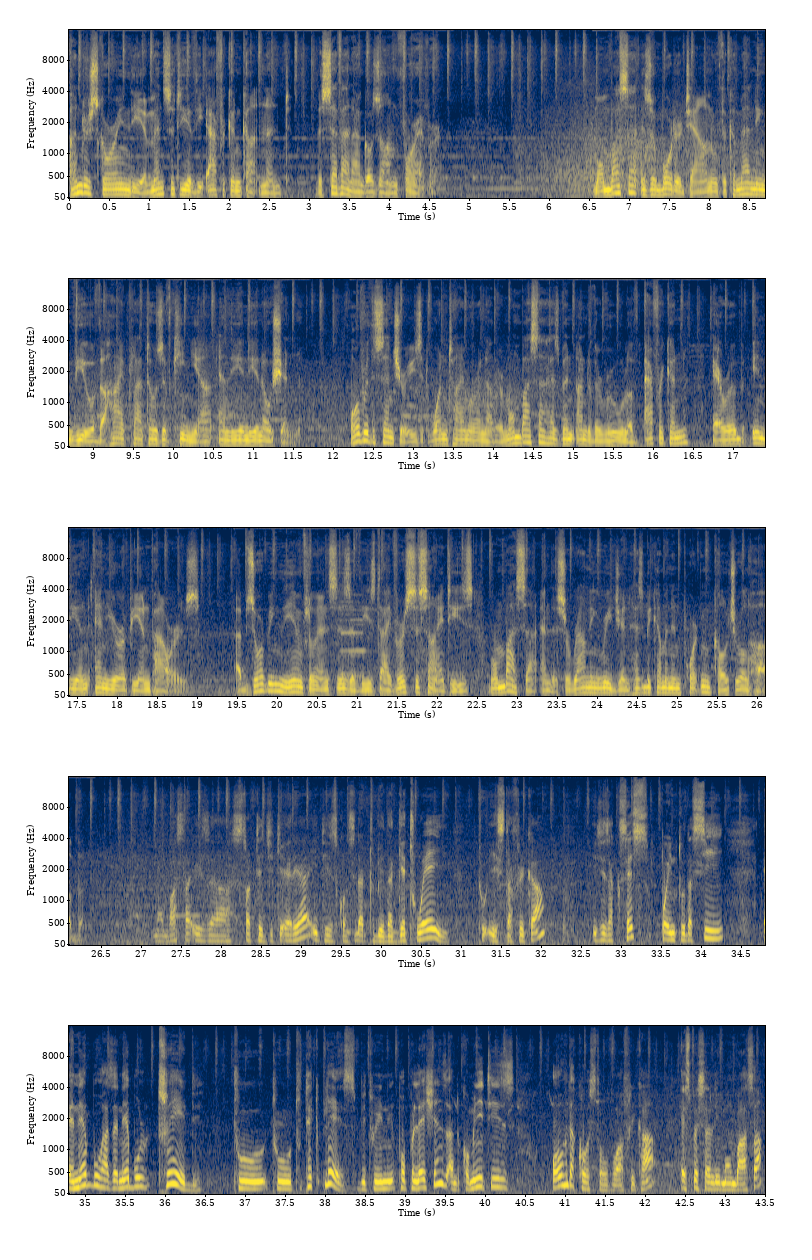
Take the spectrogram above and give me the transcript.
Underscoring the immensity of the African continent, the savannah goes on forever. Mombasa is a border town with a commanding view of the high plateaus of Kenya and the Indian Ocean. Over the centuries, at one time or another, Mombasa has been under the rule of African, Arab, Indian, and European powers. Absorbing the influences of these diverse societies, Mombasa and the surrounding region has become an important cultural hub. Mombasa is a strategic area. It is considered to be the gateway to East Africa. It is access point to the sea, enable has enabled trade to, to, to take place between populations and communities on the coast of Africa, especially Mombasa.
